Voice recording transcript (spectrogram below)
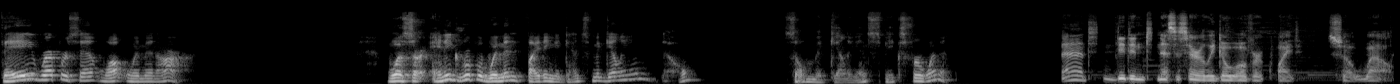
They represent what women are. Was there any group of women fighting against Megillion? No. So Megillion speaks for women. That didn't necessarily go over quite so well.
